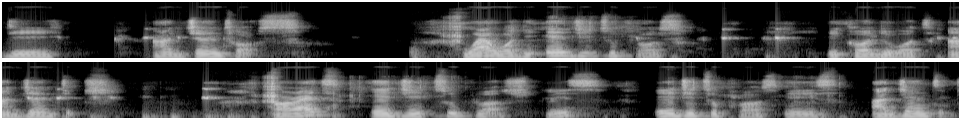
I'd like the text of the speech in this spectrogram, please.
the argentous. Why would the Ag2 plus be called the what argentic? All right, Ag2 plus, please. Ag2 plus is argentic.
